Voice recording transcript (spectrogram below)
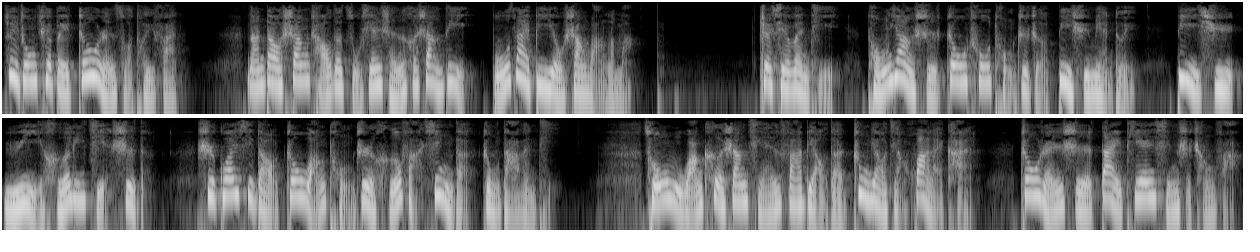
最终却被周人所推翻？难道商朝的祖先神和上帝不再庇佑商王了吗？这些问题。同样是周初统治者必须面对、必须予以合理解释的，是关系到周王统治合法性的重大问题。从武王克商前发表的重要讲话来看，周人是代天行使惩罚，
